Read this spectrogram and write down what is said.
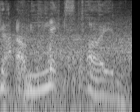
Get 'em next time.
